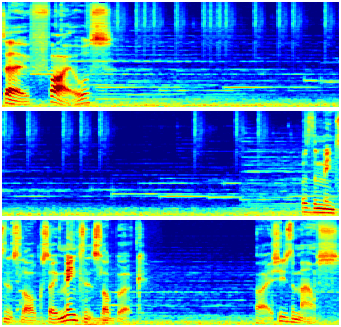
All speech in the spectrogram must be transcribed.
So, files. Where's the maintenance log? So, maintenance logbook. Alright, let's use the mouse.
